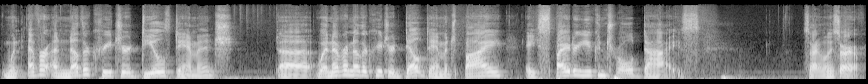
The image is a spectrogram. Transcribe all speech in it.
Whenever another creature deals damage, uh, whenever another creature dealt damage by a spider you control dies. Sorry, let me start off.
